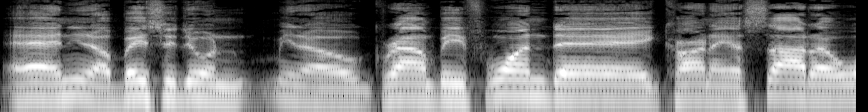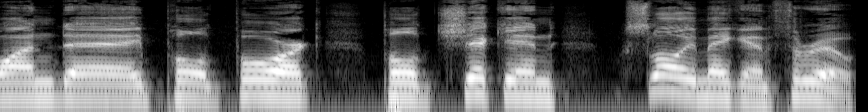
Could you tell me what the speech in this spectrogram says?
and, you know, basically doing, you know, ground beef one day, carne asada one day, pulled pork, pulled chicken, slowly making it through.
